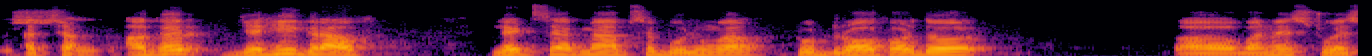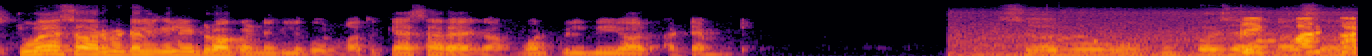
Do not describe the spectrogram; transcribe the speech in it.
अच्छा अगर यही ग्राफ लेट से अब मैं आपसे बोलूँगा to draw for the one s two s two s orbital के लिए ड्रॉ करने के लिए बोलूँगा तो कैसा रहेगा? What will be your attempt sir वो ऊपर जाएगा सर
